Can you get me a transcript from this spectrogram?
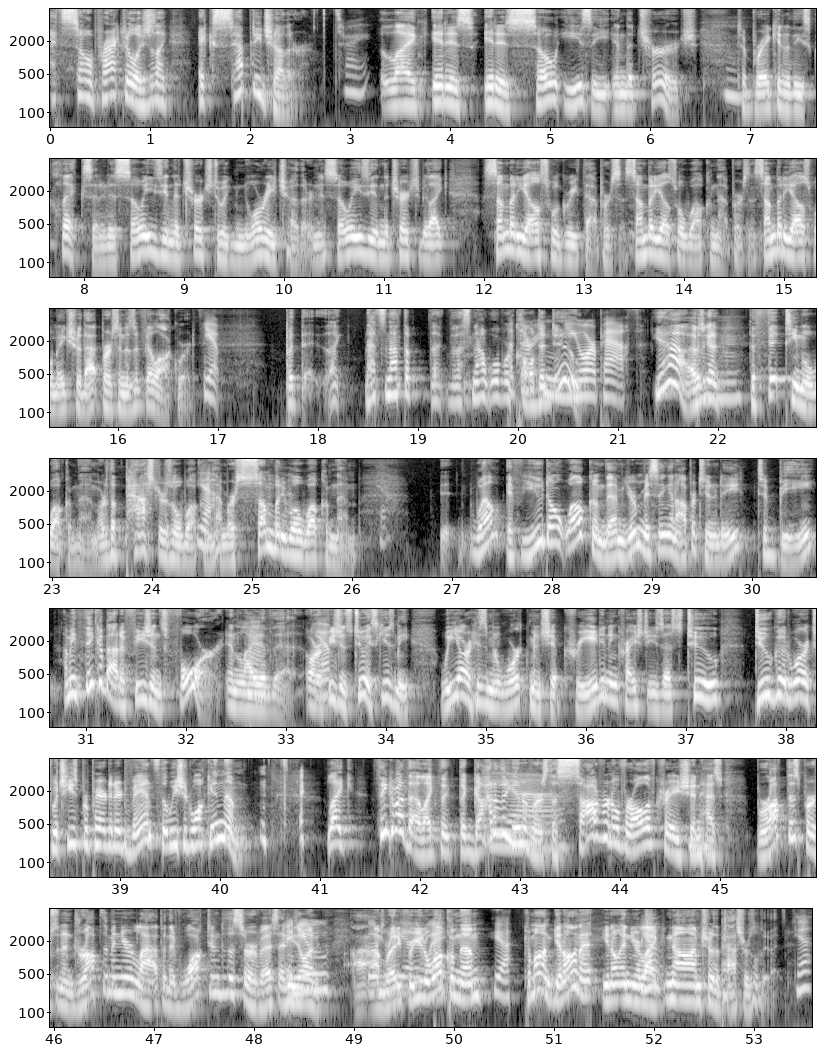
It's so practical. It's just like accept each other That's right. like it is it is so easy in the church to hmm. break into these cliques and it is so easy in the church to ignore each other and it's so easy in the church to be like somebody else will greet that person somebody else will welcome that person somebody else will make sure that person doesn't feel awkward Yep. but th- like that's not the that's not what we're But called to do your path. yeah i was gonna mm-hmm. the fit team will welcome them or the pastors will welcome Yeah. them or somebody will welcome them well, if you don't welcome them, you're missing an opportunity to be. I mean, think about Ephesians 4 in light of this, or Yep. Ephesians 2, excuse me. We are his workmanship created in Christ Jesus to do good works, which he's prepared in advance that we should walk in them. like, think about that. Like, the, the God of the universe, the sovereign over all of creation, has brought this person and dropped them in your lap, and they've walked into the service, and, And he's going, I'm ready for you to welcome them. Yeah. Come on, get on it. You know, and you're Yeah. like, no, I'm sure the pastors will do it. Yeah.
